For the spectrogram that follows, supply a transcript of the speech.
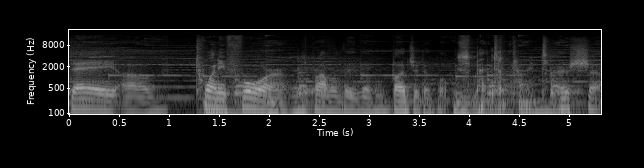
day of 24 was probably the budget of what we spent on our entire show.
